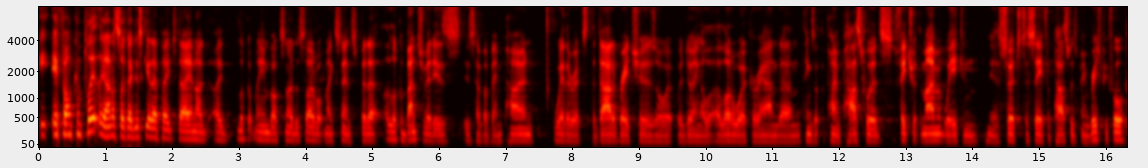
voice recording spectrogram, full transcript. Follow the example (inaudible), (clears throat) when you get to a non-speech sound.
if I'm completely honest, like I just get up each day and I, I look at my inbox and I decide what makes sense. But uh, look, a bunch of it is is have I been pwned? Whether it's the data breaches or we're doing a, a lot of work around um, things like the pwn passwords feature at the moment, where you can you know, search to see if a password's been breached before.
